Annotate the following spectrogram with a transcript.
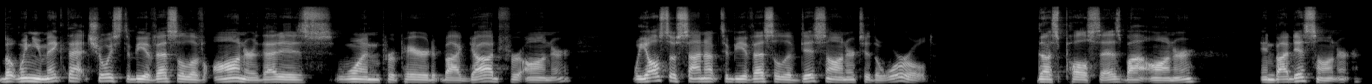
But when you make that choice to be a vessel of honor, that is one prepared by God for honor, we also sign up to be a vessel of dishonor to the world. Thus, Paul says, by honor and by dishonor.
